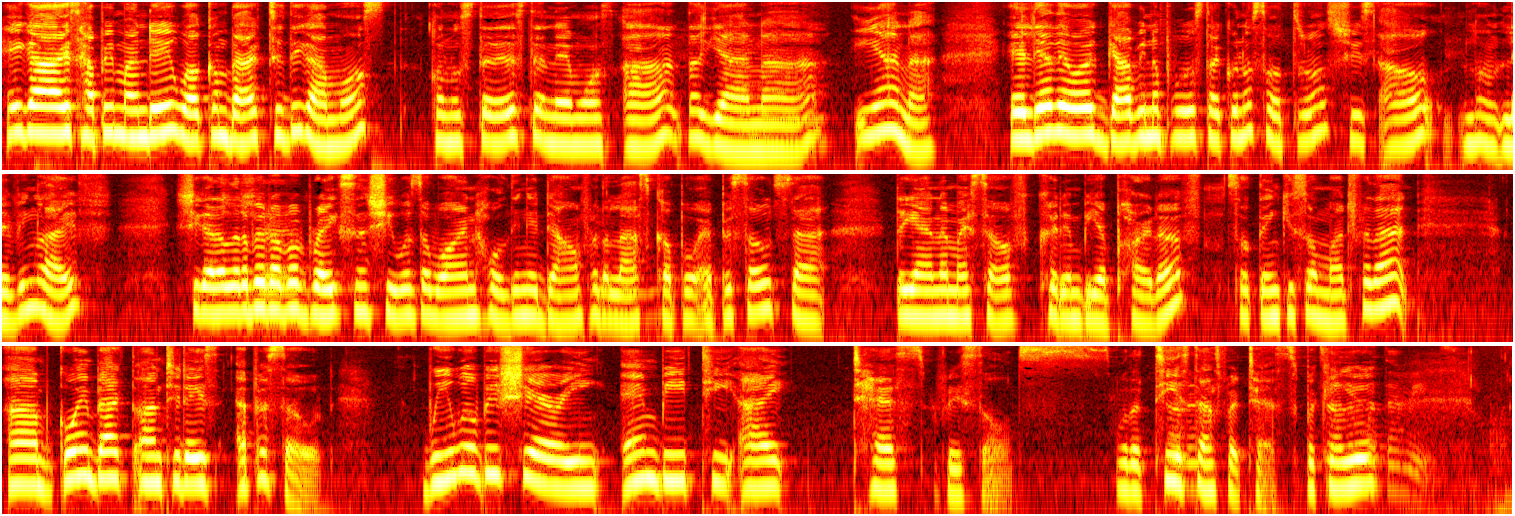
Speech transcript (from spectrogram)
Hey guys, happy Monday. Welcome back to Digamos. Con ustedes tenemos a Dayana y Ana. El día de hoy Gaby no pudo estar con nosotros. She's out living life. She got a little bit of a break since she was the one holding it down for the last couple episodes that Diana and myself couldn't be a part of. So thank you so much for that. Um, going back on today's episode, we will be sharing MBTI test results. Well, the T So stands for test, but can you? what that means.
